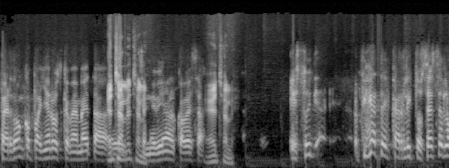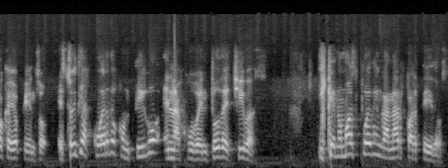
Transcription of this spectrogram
Perdón, compañeros, que me meta. Échale, eh, échale. Se me viene a la cabeza. Échale. Estoy de- Fíjate, Carlitos, eso es lo que yo pienso. Estoy de acuerdo contigo en la juventud de Chivas y que nomás pueden ganar partidos.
